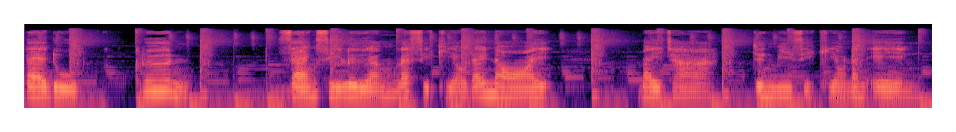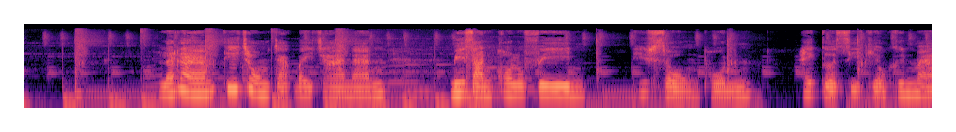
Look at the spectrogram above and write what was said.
แต่ดูดคลื่น แสงสีเหลืองและสีเขียวได้น้อย ใบชาจึงมีสีเขียวนั่นเอง และน้ำที่ชงจากใบชานั้น มีสารโคโลฟีน ที่ส่งผลให้เกิดสีเขียวขึ้นมา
